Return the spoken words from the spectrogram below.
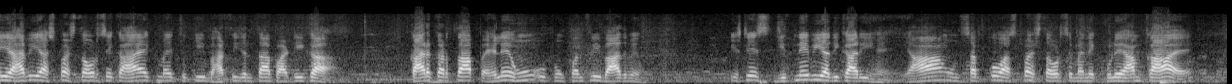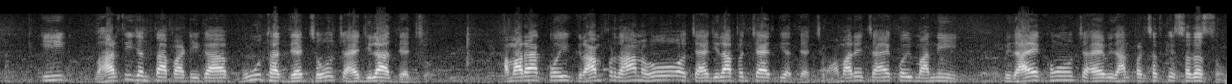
यह भी स्पष्ट तौर से कहा है कि मैं चूँकि भारतीय जनता पार्टी का कार्यकर्ता पहले हूँ उप मुख्यमंत्री बाद में हूँ। इसलिए जितने भी अधिकारी हैं, यहाँ उन सबको स्पष्ट तौर से मैंने खुलेआम कहा है कि भारतीय जनता पार्टी का बूथ अध्यक्ष हो, चाहे जिला अध्यक्ष हो, हमारा कोई ग्राम प्रधान हो और चाहे जिला पंचायत के अध्यक्ष हो, हमारे चाहे कोई माननीय विधायक हों, चाहे विधान परिषद के सदस्य हों,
